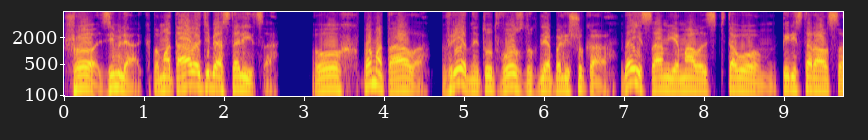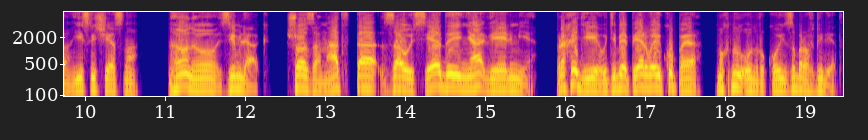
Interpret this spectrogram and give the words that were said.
«Шо, земляк, помотала тебя столица?» «Ох, помотала. Вредный тут воздух для полишука. Да и сам я малость того перестарался, если честно». «Ну-ну, земляк, шо за над-то за уседы ня вельми? Проходи, у тебя первое купе!» Махнул он рукой, забрав билет.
